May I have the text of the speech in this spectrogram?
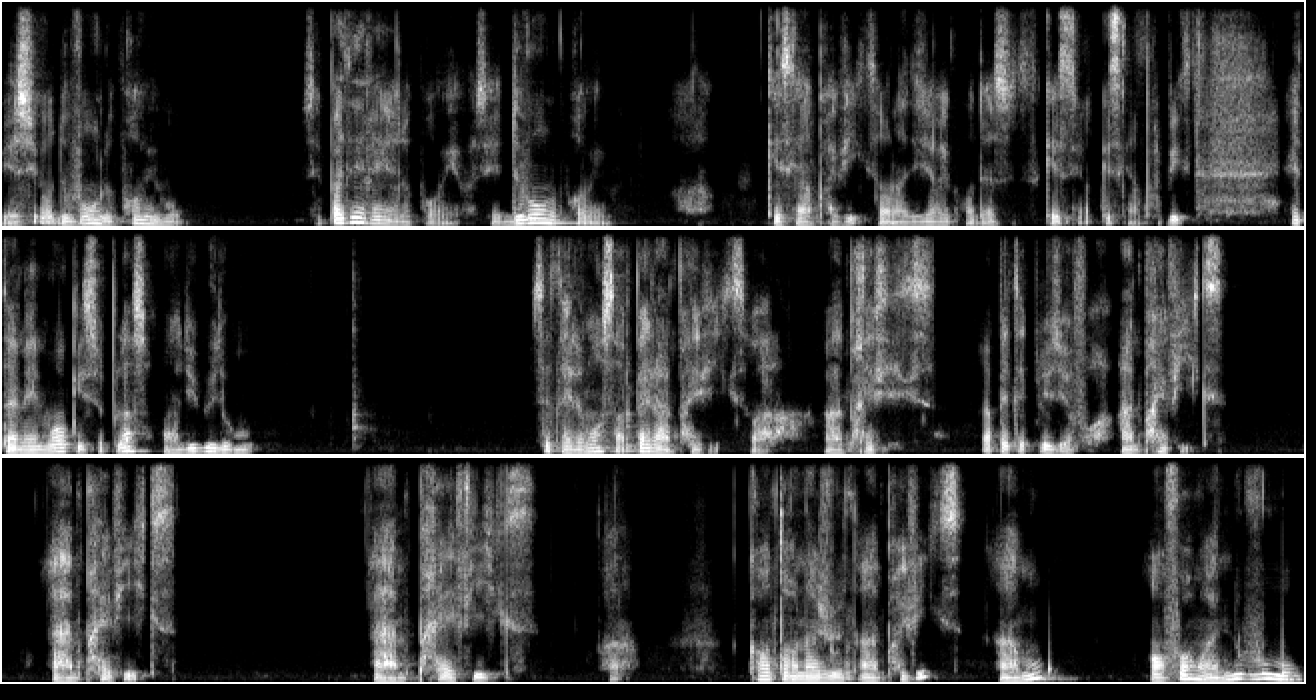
Bien sûr, devant le premier mot. C'est pas derrière le premier mot, c'est devant le premier mot. Qu'est-ce qu'un préfixe? On a déjà répondu à cette question. Qu'est-ce qu'un préfixe? Est un élément qui se place en début de mot. Cet élément s'appelle un préfixe. Voilà, un préfixe. Répétez plusieurs fois. Un préfixe. Un préfixe. Un préfixe. Quand on ajoute un préfixe, un mot, on forme un nouveau mot,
